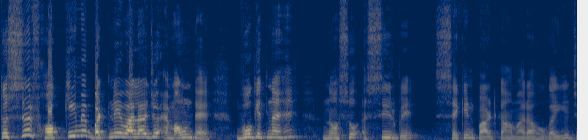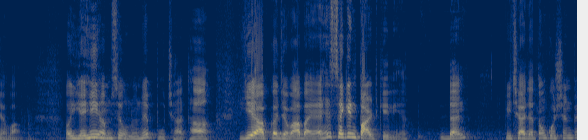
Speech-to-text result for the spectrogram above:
तो सिर्फ़ हॉकी में बटने वाला जो अमाउंट है, वो कितना है? नौ सौ अस्सी रुपये सेकेंड पार्ट का हमारा होगा ये जवाब। और यही हमसे उन्होंने पूछा था। ये आपका जवाब आया है सेकेंड पार्ट के लिए। डन पीछे आ जाता हूँ क्वेश्चन पे।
